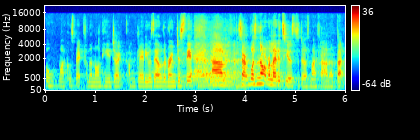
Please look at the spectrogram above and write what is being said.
Oh, Michael's back for the non-hair joke. I'm glad he was out of the room just there. Um, so it was not related to you, it was to do with my father. But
